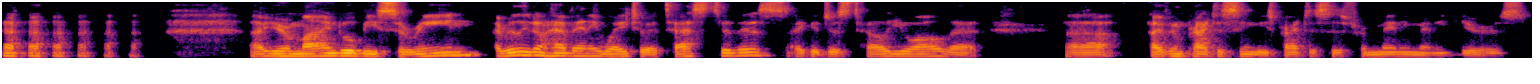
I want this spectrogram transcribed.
that. uh, your mind will be serene. I really don't have any way to attest to this. I could just tell you all that uh, I've been practicing these practices for many, many years.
